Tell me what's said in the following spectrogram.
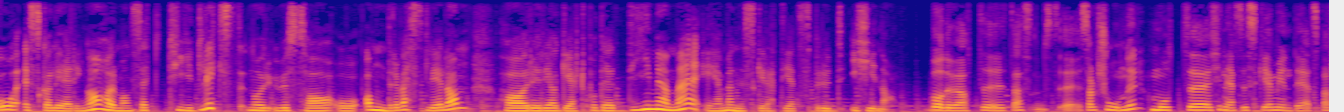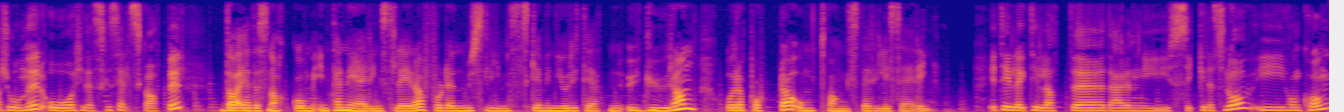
Og eskaleringa har man sett tydeligst når USA og andre vestlige land har reagert på det de mener er menneskerettighetsbrudd i Kina. Både ved at det er sanksjoner mot kinesiske myndighetspersoner og kinesiske selskaper. Da er det snakk om interneringsleirer for den muslimske minoriteten uigurene, og rapporter om tvangssterilisering. I tillegg til at det er en ny sikkerhetslov i Hongkong.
